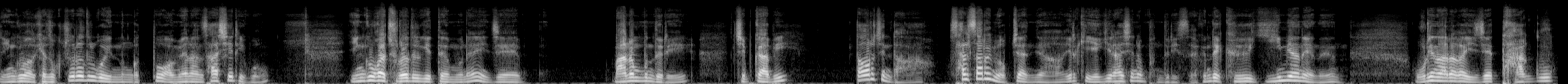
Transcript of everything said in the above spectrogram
인구가 계속 줄어들고 있는 것도 엄연한 사실이고 인구가 줄어들기 때문에 이제 많은 분들이 집값이 떨어진다. 살 사람이 없지 않냐. 이렇게 얘기를 하시는 분들이 있어요. 근데 그 이면에는 우리나라가 이제 다국,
